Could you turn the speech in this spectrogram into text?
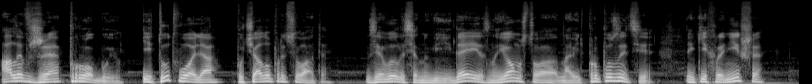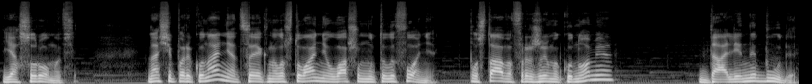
але вже пробую. І тут вуаля почало працювати. З'явилися нові ідеї, знайомства, навіть пропозиції, яких раніше я соромився. Наші переконання це як налаштування у вашому телефоні. Поставив режим економія, далі не буде.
